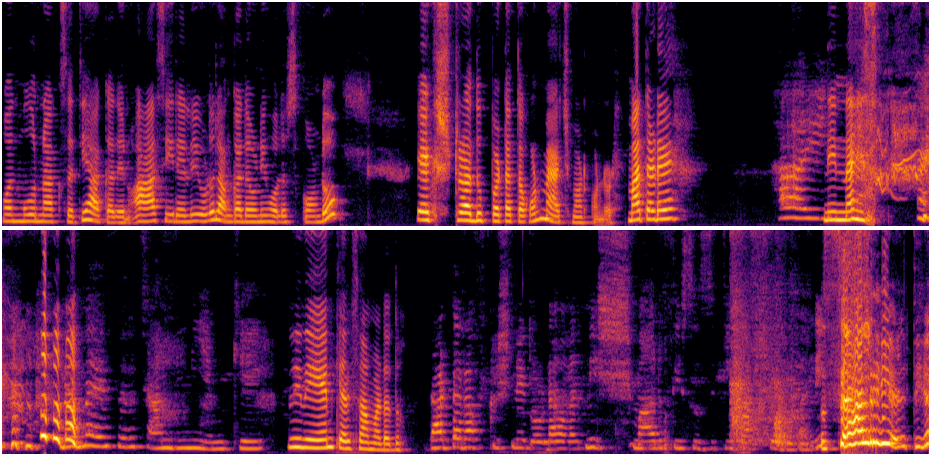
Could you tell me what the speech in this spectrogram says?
ಒಂದು ಮೂರು ನಾಲ್ಕು ಸತಿ ಹಾಕೋದೇನು. ಆ ಸೀರೆಯಲ್ಲಿ ಇವಳು ಲಂಗ ದೋಣಿ ಹೊಲಿಸ್ಕೊಂಡು ಎಕ್ಸ್ಟ್ರಾ ದುಪ್ಪಟ್ಟ ತೊಗೊಂಡು ಮ್ಯಾಚ್ ಮಾಡ್ಕೊಂಡೋಳೆ ಮಾತಾಡೆ. ನಿನ್ನ ಹೆಸರು? ನನ್ನ ಹೆಸರು ಚಾಂದಿನಿ ಎಂ ಕೆ ನೀನು ಏನು ಕೆಲಸ ಮಾಡೋದು? ಡಾಟರ್ ಆಫ್ ಕೃಷ್ಣೇಗೌಡ ವನಿಶ್ ಮಾರುತಿ ಸುಜುಕಿ ಬಾಕ್ಸಲ್ಲಿ ಸ್ಯಾಲ್ರಿ ಹೇಳ್ತೀಯ?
